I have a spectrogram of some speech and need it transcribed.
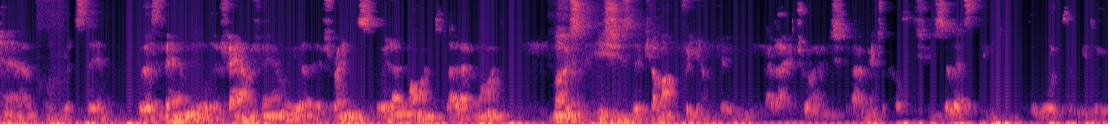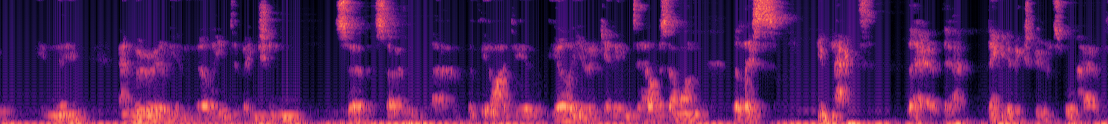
uh, whether it's their birth family or their found family or their friends, we don't mind, they don't mind. Most issues that come up for young people in that age range are mental health issues, so that's the, the work that we do in there. And we're really an early intervention service. So, uh, with the idea that the earlier you get in to help someone, the less impact their, their negative experience will have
